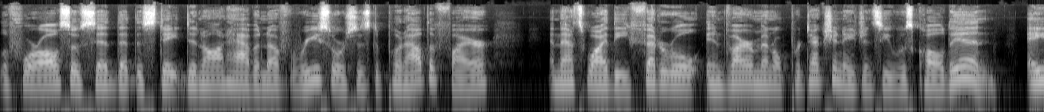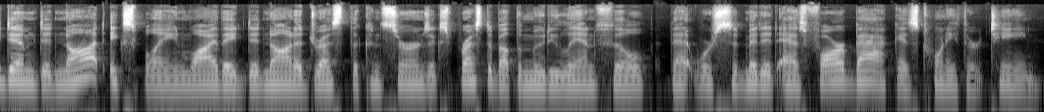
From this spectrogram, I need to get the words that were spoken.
LaFleur also said that the state did not have enough resources to put out the fire, and that's why the Federal Environmental Protection Agency was called in. ADEM did not explain why they did not address the concerns expressed about the Moody landfill that were submitted as far back as 2013.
